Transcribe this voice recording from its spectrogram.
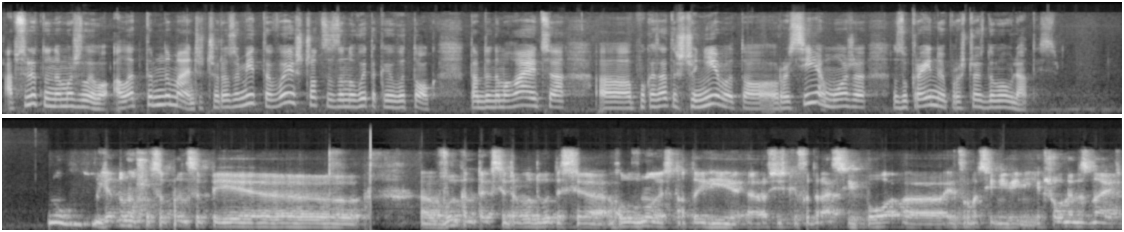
абсолютно неможливо. Але тим не менше, чи розумієте ви, що це за новий такий виток, там де намагаються е, показати, що нібито Росія може з Україною про щось домовлятись? Ну я думаю, що це в принципі е, в контексті треба дивитися головної стратегії Російської Федерації по е, інформаційній війні. Якщо вони не знають,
